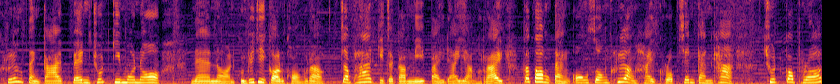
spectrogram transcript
เครื่องแต่งกายเป็นชุดกิโมโน แน่นอนคุณพิธีกรของเราจะพลาดกิจกรรมนี้ไปได้อย่างไร ก็ต้องแต่งองค์ทรงเครื่องให้ครบเช่นกันค่ะ ชุดก็พร้อม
